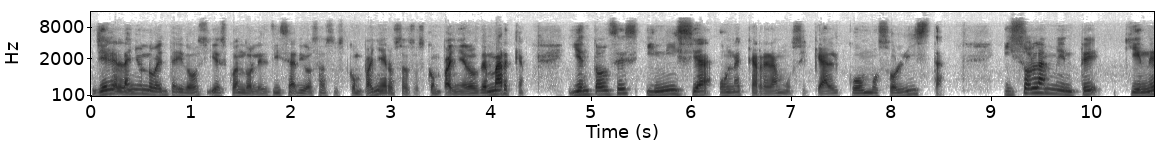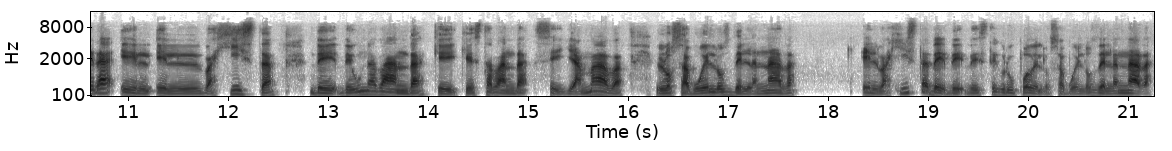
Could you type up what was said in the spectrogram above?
Llega el año 92 y es cuando les dice adiós a sus compañeros, a sus compañeros de marca. Y entonces inicia una carrera musical como solista. Y solamente quien era el, bajista de, una banda, que, esta banda se llamaba Los Abuelos de la Nada. El bajista de, este grupo de Los Abuelos de la Nada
